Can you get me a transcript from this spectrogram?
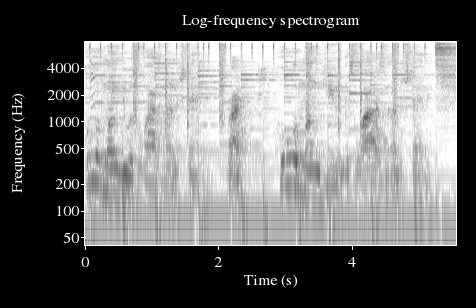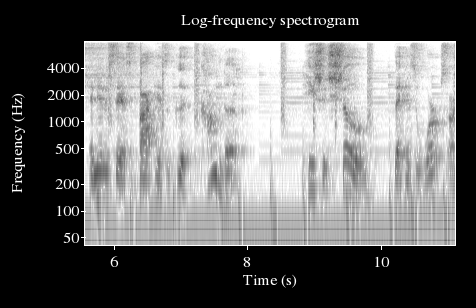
Who among you is wise and understanding, right? Who among you is wise and understanding? And then it says, By his good conduct, he should show that his works are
